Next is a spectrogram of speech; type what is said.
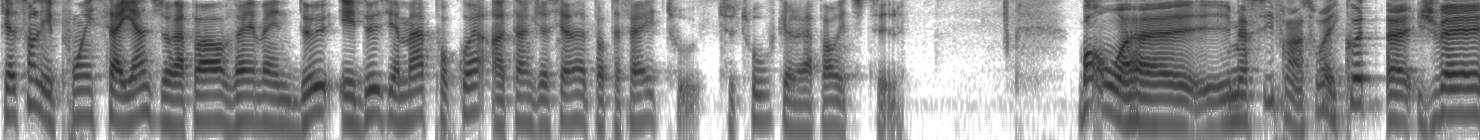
quels sont les points saillants du rapport 2022 et deuxièmement, pourquoi en tant que gestionnaire de portefeuille, tu trouves que le rapport est utile? Bon, euh, merci François. Écoute, euh, je vais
